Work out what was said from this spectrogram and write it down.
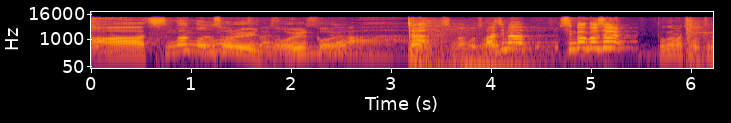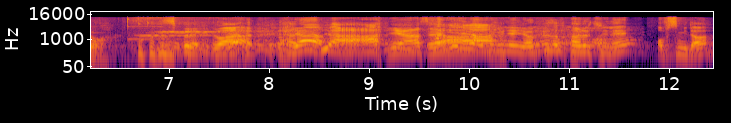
아 승관건설을 넣을 걸. 아 자 승관건설. 마지막 승관건설 도겸아 저거 들어가. 야, 야, 야, 사기를 아주 그냥 옆에서 바로 치네. 없습니다.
